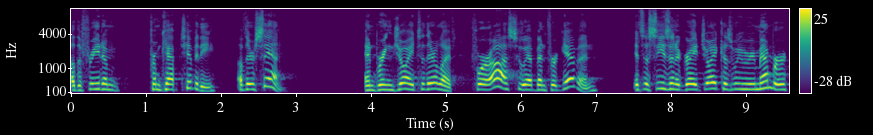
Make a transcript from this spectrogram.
of the freedom from captivity of their sin and bring joy to their lives. For us who have been forgiven, it's a season of great joy because we remember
